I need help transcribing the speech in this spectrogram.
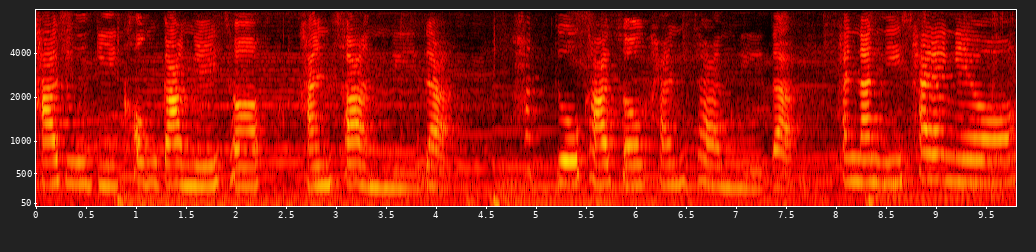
가족이 건강해서 감사합니다. 학교 가서 감사합니다. 하나님 사랑해요.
